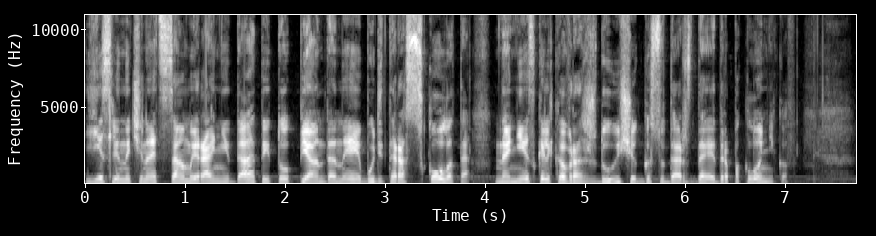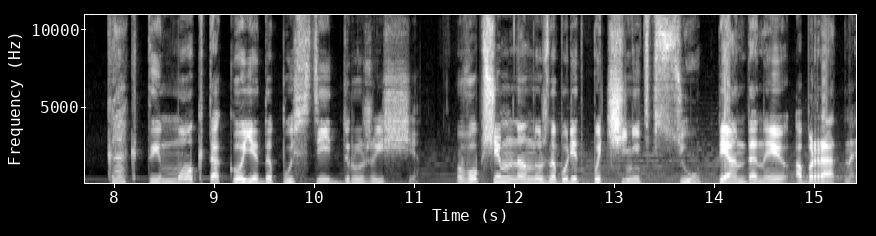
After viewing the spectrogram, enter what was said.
Если начинать с самой ранней даты, то Пианданея будет расколота на несколько враждующих государств Даэдра поклонников. Как ты мог такое допустить, дружище? В общем, нам нужно будет подчинить всю Пианданею обратно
